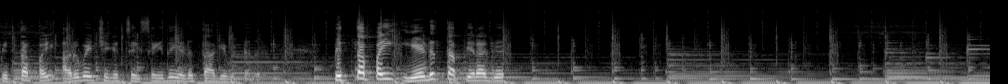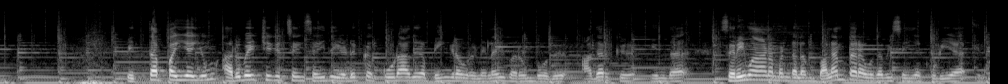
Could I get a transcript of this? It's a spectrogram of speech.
பித்தப்பை அறுவை சிகிச்சை செய்து எடுத்தாகிவிட்டது. பித்தப்பை எடுத்த பிறகு பித்தப்பையையும் அறுவை சிகிச்சை செய்து எடுக்கக்கூடாது அப்படிங்கிற ஒரு நிலை வரும்போது அதற்கு இந்த செரிமான மண்டலம் பலம் பெற உதவி செய்யக்கூடிய இந்த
